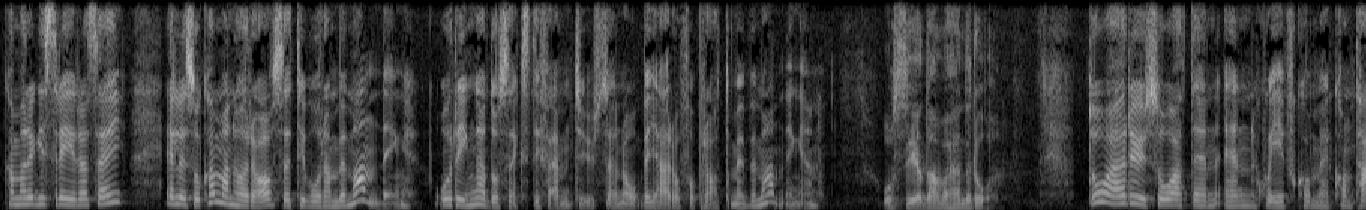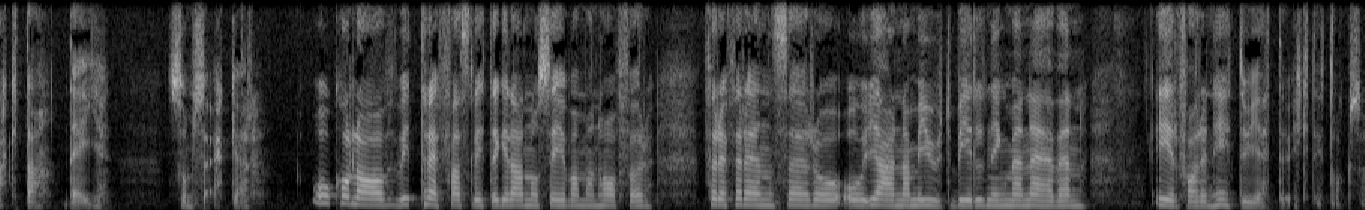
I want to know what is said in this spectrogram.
kan man registrera sig. Eller så kan man höra av sig till vår bemanning och ringa då 65 000 och begära att få prata med bemanningen. Och sedan, vad händer då? Då är det ju så att en, en chef kommer kontakta dig som söker och kolla av, vi träffas lite grann och se vad man har för, för referenser och, och gärna med utbildning men även erfarenhet är ju jätteviktigt också.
